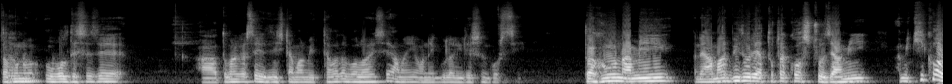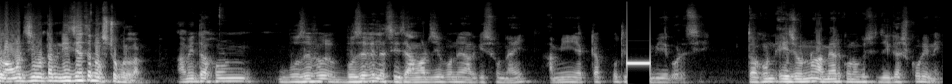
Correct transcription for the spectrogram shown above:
তখন ও- ও বলতেছে যে তোমার কাছে এই জিনিসটা আমার মিথ্যা কথা বলা হয়েছে আমি অনেকগুলো রিলেশন করছি। তখন আমি মানে আমার ভিতরে এতটা কষ্ট যে আমি আমি কি করলাম? আমার জীবনটা আমি নিজে হাতে নষ্ট করলাম। আমি তখন বুঝে বুঝে ফেলেছি যে আমার জীবনে আর কিছু নাই। আমি একটা প্রতি বিয়ে করেছি। তখন এই জন্য আমি আর কোনো কিছু জিজ্ঞাসা করি নাই।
